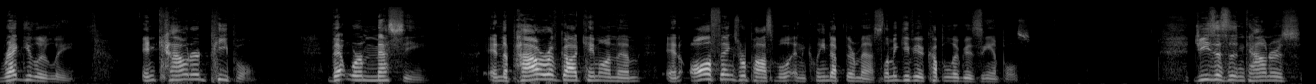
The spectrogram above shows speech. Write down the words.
regularly encountered people that were messy, and the power of God came on them, and all things were possible and cleaned up their mess. Let me give you a couple of examples. Jesus encounters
